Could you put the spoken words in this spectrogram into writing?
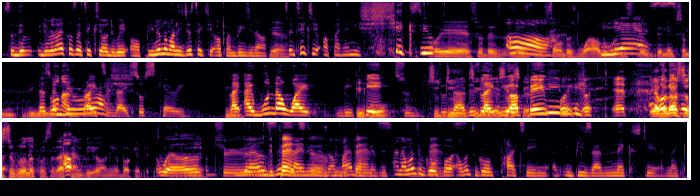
So the, the roller coaster takes you all the way up. You know, normally it just takes you up and brings you down. Yeah. So it takes you up and then it shakes you. Oh yeah, yeah. So there's, Oh, those, some of those wild ones. yes. They, they make some really. There's one And at Brighton that is so scary. Hmm. Like, I wonder why we People pay to, to do, do that. it It's like you are yourself paying for Really? your death. Yeah, but that's so- just a roller coaster. That Oh. can be on your bucket list. Well, Yeah. true. Well, Depends, ziplining though. is on my bucket Depends. list, and I want to go for. I want to go partying at Ibiza next year. Like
